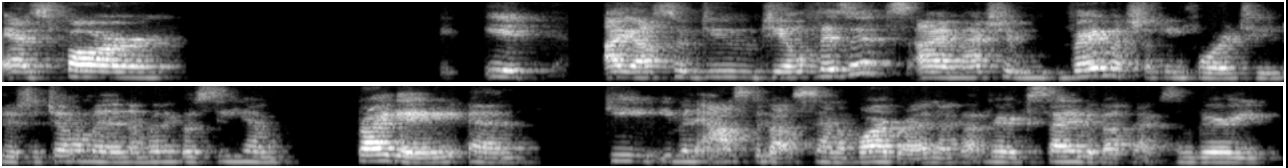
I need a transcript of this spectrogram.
as far it i also do jail visits. I'm actually very much looking forward to there's a gentleman i'm going to go see him friday and he even asked about santa barbara and i got very excited about that because i'm very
